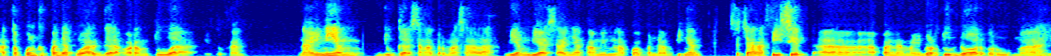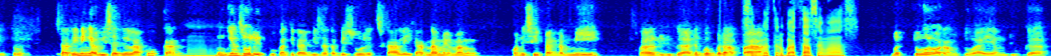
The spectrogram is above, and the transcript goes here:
ataupun kepada keluarga orang tua gitu kan. Nah ini yang juga sangat bermasalah. Yang biasanya kami melakukan pendampingan secara visit uh, apa namanya door to door ke rumah gitu, saat ini nggak bisa dilakukan. Mungkin sulit, bukan tidak bisa, tapi sulit sekali karena memang kondisi pandemi. Lalu juga ada beberapa Serba terbatas ya, Mas. betul orang tua yang juga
